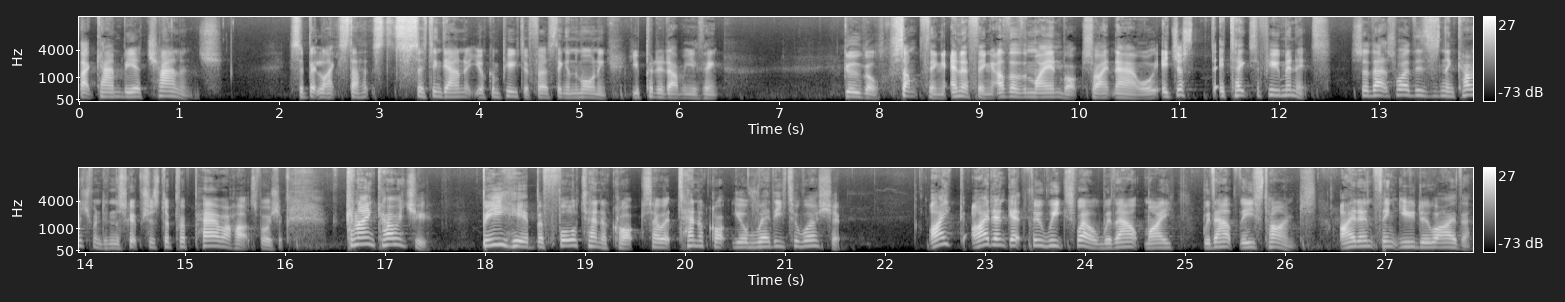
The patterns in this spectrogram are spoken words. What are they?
That can be a challenge. It's a bit like st- sitting down at your computer first thing in the morning. You put it up and you think, Google something, anything other than my inbox right now. Or it just it takes a few minutes. So that's why there's an encouragement in the scriptures to prepare our hearts for worship. Can I encourage you? Be here before 10 o'clock, so at 10 o'clock you're ready to worship. I, I don't get through weeks well without, my, without these times. I don't think you do either.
